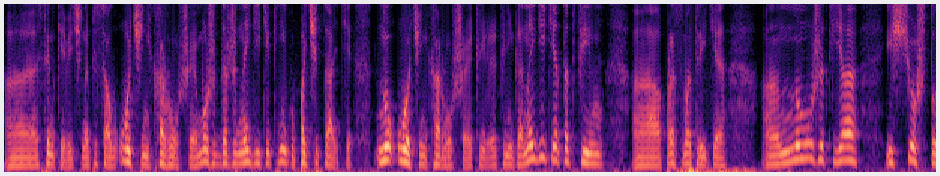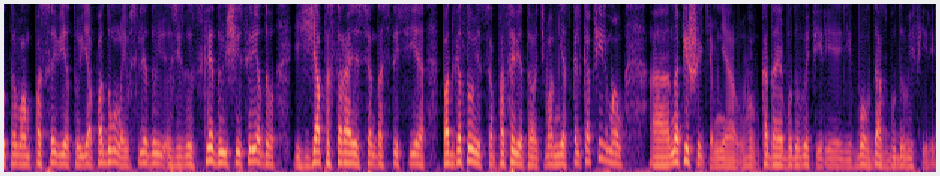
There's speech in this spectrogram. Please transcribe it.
А, Сынкевич написал. Очень хорошая. Может, даже найдите книгу, почитайте. Ну, очень хорошая книга. Найдите этот фильм, просмотрите. А, ну, может, я еще что-то вам посоветую. Я подумаю, в, следу... в следующую среду я постараюсь, Анастасия, подготовиться, посоветовать вам несколько фильмов. А, напишите мне, когда я буду в эфире. Бог даст, буду в эфире.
